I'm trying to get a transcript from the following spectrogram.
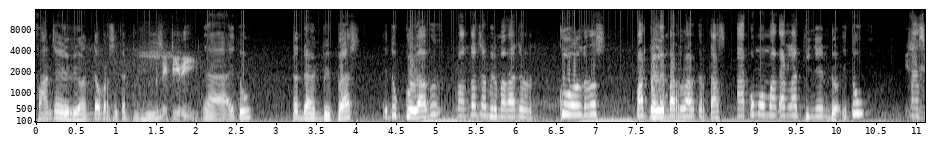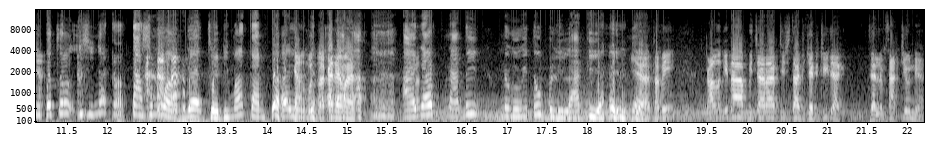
Vance Herianto Persik Kediri. Diri ya itu tendangan bebas. Itu gol aku nonton sambil makan gol terus pada lempar luar kertas. Aku mau makan lagi nyendok. Itu nasi pecel isinya kertas semua. Nggak jadi makan. Nggak makan ya, Mas? akhirnya nanti nunggu itu beli lagi akhirnya. Ya tapi kalau kita bicara di stadion jadi ya, dalam stadion ya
